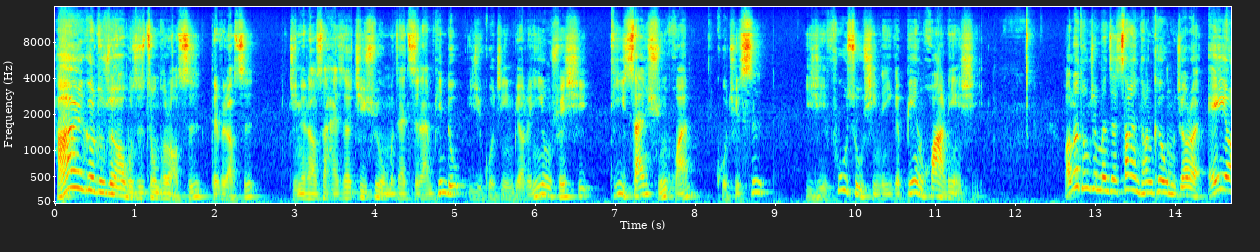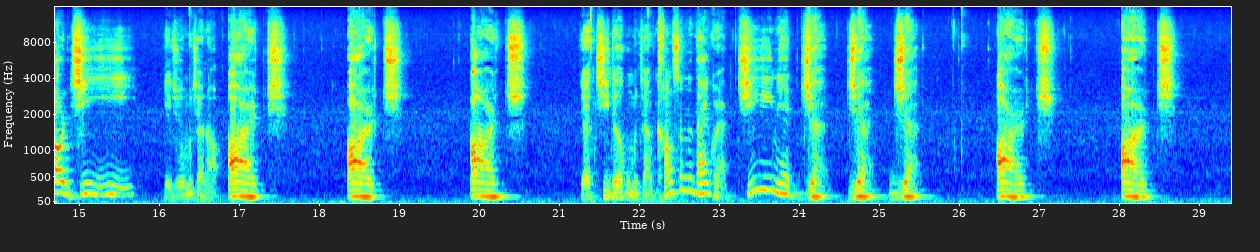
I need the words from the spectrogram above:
嗨，各位同学好，我是中头老师 David 老师。今天老师还是要继续我们在自然拼读以及国际音标的应用学习第三循环过去式以及复数型的一个变化练习。好了，同学们，在上一堂课我们教了 a r g e，也就是我们讲到 arch，arch，arch，要记得我们讲 consonant diagram，g 呢 j j j，arch，arch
